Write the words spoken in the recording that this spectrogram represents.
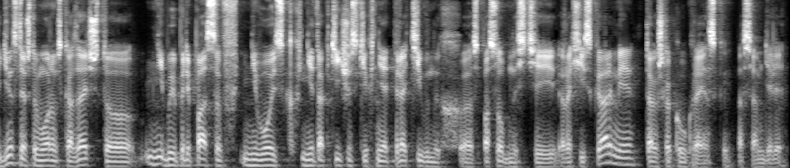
Единственное, что мы можем сказать, что ни боеприпасов, ни войск, ни тактических, ни оперативных э, способностей российской армии, так же, как и украинской, на самом деле,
